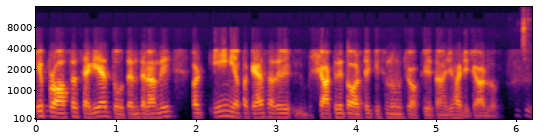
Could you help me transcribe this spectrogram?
ਇਹ ਪ੍ਰੋਸੈਸ ਹੈਗੇ ਆ ਦੋ ਤਿੰਨ ਤਰ੍ਹਾਂ ਦੇ ਬਟ ਇਹ ਨਹੀਂ ਆਪਾਂ ਕਹਿ ਸਕਦੇ ਸ਼ੱਕ ਦੇ ਤੌਰ ਤੇ ਕਿਸੇ ਨੂੰ ਚੁੱਕ ਤਾਂ ਜਹਾਜ਼ੇ ਚਾੜ ਦਿਓ। ਜੀ।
